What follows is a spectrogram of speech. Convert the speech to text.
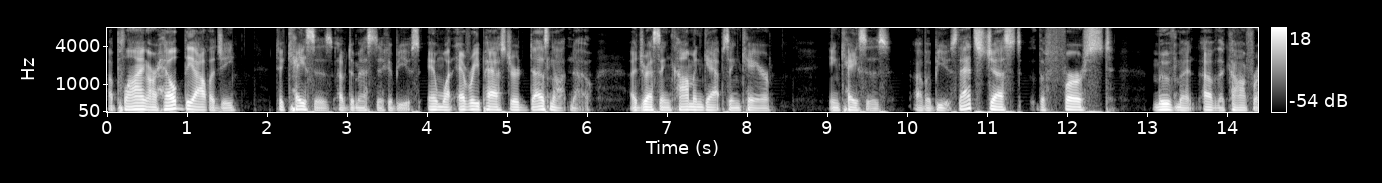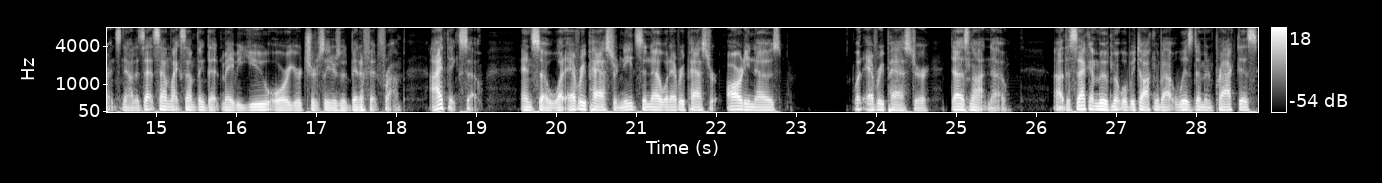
applying our held theology to cases of domestic abuse and what every pastor does not know, addressing common gaps in care in cases of abuse. That's just the first movement of the conference. Now, does that sound like something that maybe you or your church leaders would benefit from? I think so. And so, what every pastor needs to know, what every pastor already knows, what every pastor does not know. Uh, the second movement, we'll be talking about wisdom and practice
